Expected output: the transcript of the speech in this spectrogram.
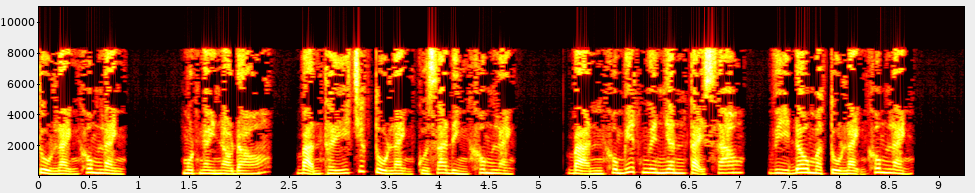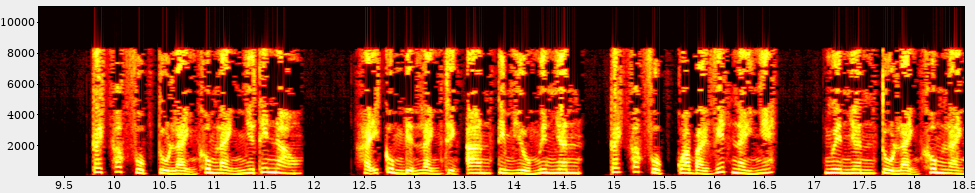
Tủ lạnh không lạnh. Một ngày nào đó, bạn thấy chiếc tủ lạnh của gia đình không lạnh. Bạn không biết nguyên nhân tại sao, vì đâu mà tủ lạnh không lạnh. Cách khắc phục tủ lạnh không lạnh như thế nào? Hãy cùng Điện lạnh Thịnh An tìm hiểu nguyên nhân, cách khắc phục qua bài viết này nhé. Nguyên nhân tủ lạnh không lạnh.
